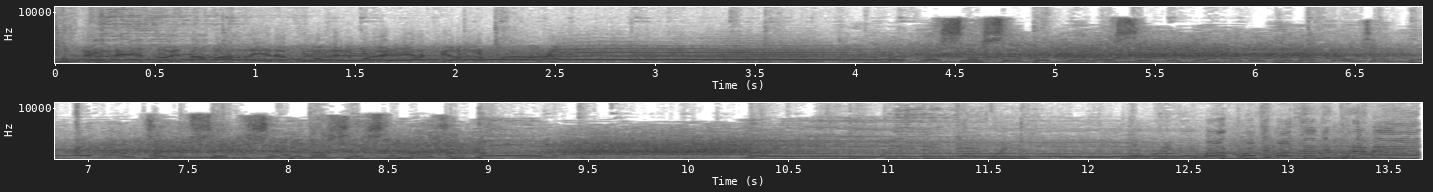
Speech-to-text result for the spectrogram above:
Pelé, dois na barreira, correu, o rei atirou. Gol! O cara marcação, sambou pra lá, sambou pra cá, botou na frente a pênalti. Olha o Santos chegando a chance de mais um. Gol! Neymar pode bater de primeira.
